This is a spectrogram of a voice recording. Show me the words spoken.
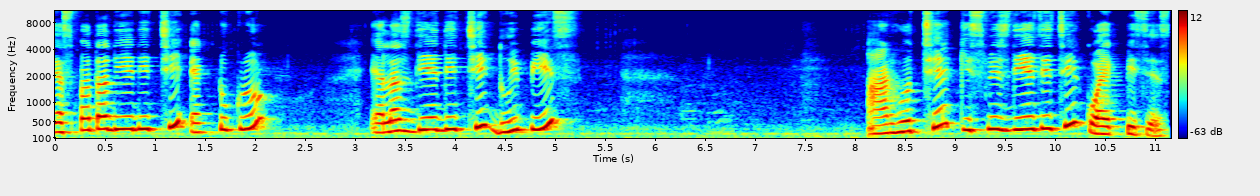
তেজপাতা দিয়ে দিচ্ছি এক টুকরো, এলাচ দিয়ে দিচ্ছি দুই পিস আর হচ্ছে কিশমিশ দিয়ে দিচ্ছি কয়েক পিসেস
